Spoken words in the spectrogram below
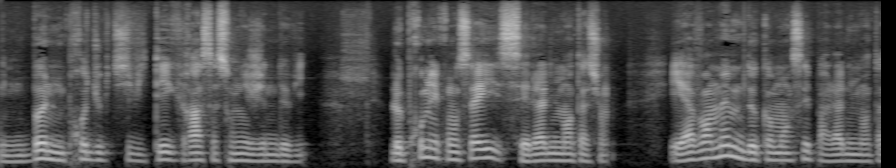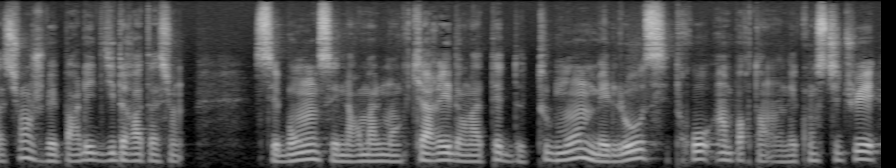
une bonne productivité grâce à son hygiène de vie. Le premier conseil, c'est l'alimentation. Et avant même de commencer par l'alimentation, je vais parler d'hydratation. C'est bon, c'est normalement carré dans la tête de tout le monde, mais l'eau, c'est trop important. On est constitué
